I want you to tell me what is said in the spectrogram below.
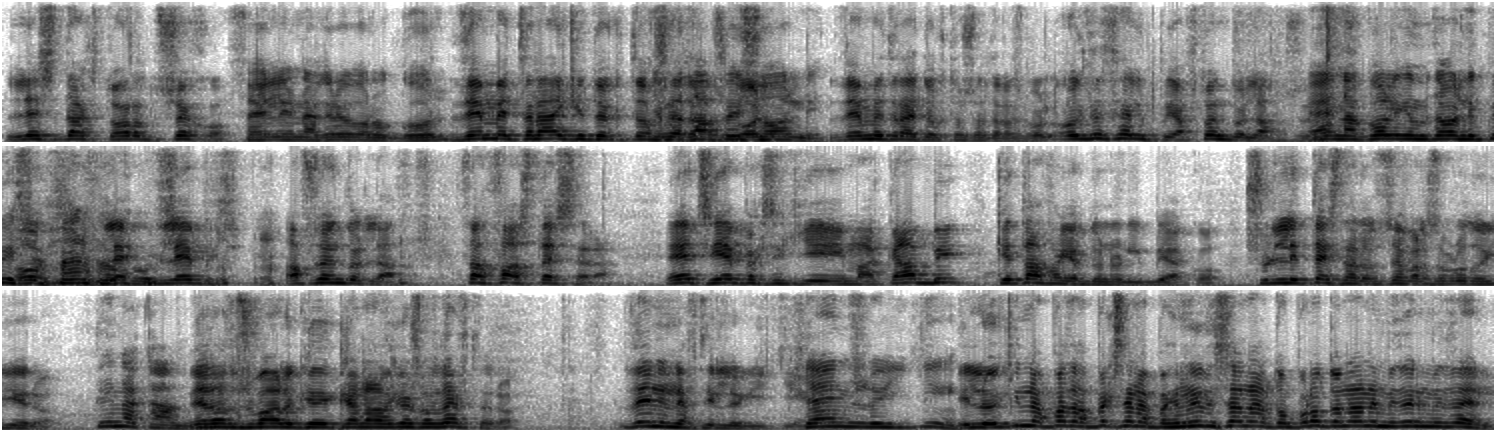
λες εντάξει τώρα τους έχω. Θέλει ένα γρήγορο γκολ. Δεν μετράει και το εκτός Και μετά έδρα πίσω γκολ. όλοι. Δεν μετράει το εκτός έδρα γκολ. Όχι, δεν θέλει. Αυτό είναι το λάθος. Ένα γκολ και μετά όλοι πίσω. Όχι, Εμένα θα βλέ, ακούς. βλέπεις. Αυτό είναι το λάθος. Θα φας τέσσερα. Έτσι έπαιξε και η Μακάμπη και τα έφαγε από τον Ολυμπιακό. Σου λέει τέσσερα τους έβαλε στον πρώτο γύρο. Τι να κάνουμε; Δεν θα τους βάλω και κανένα δυο στο δεύτερο. Δεν είναι αυτή η λογική. Ποια είναι όμως. η λογική; Η λογική είναι να πάει να παίξεις ένα παιχνίδι σαν να το πρώτο να είναι 0-0.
